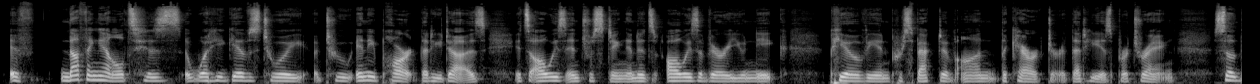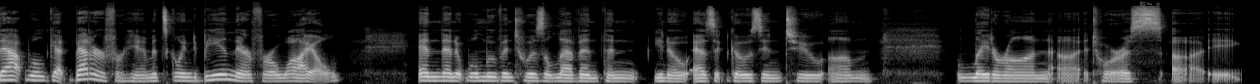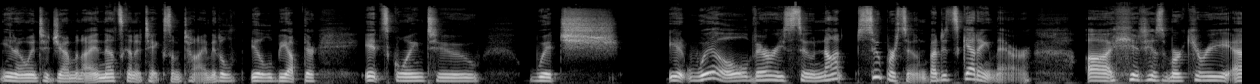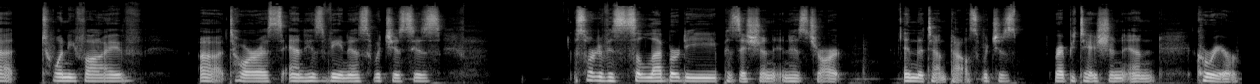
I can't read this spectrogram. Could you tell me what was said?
if nothing else his what he gives to a to any part that he does it's always interesting and it's always a very unique POV and perspective on the character that he is portraying so that will get better for him it's going to be in there for a while and then it will move into his 11th and you know as it goes into um later on uh, Taurus, uh, you know, into Gemini, and that's going to take some time. It'll it'll be up there. It's going to which it will very soon, not super soon, but it's getting there, uh, hit his Mercury at 25 uh, Taurus and his Venus, which is his sort of his celebrity position in his chart in the 10th house, which is reputation and career.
